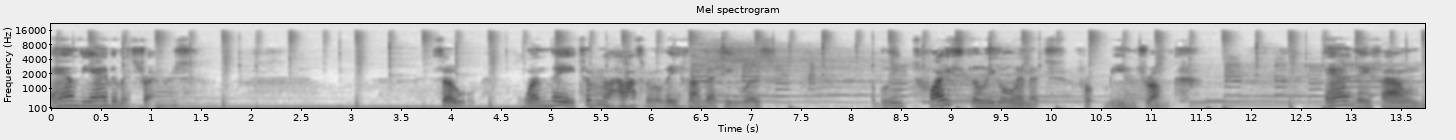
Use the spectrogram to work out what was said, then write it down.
and the ambulance drivers. So when they took him to the hospital, they found that he was, believe, twice the legal limit for being drunk. And they found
